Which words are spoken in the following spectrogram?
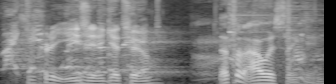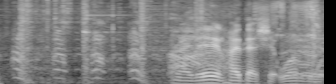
I It's can't pretty easy to get to. That's what I was thinking. Right, they didn't hide that shit one bit.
